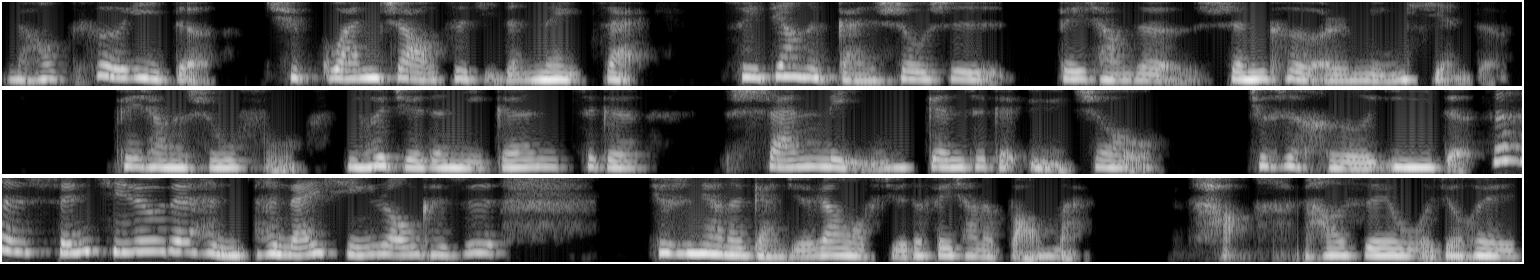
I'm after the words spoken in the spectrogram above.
然后刻意的去关照自己的内在，所以这样的感受是非常的深刻而明显的，非常的舒服。你会觉得你跟这个山林、跟这个宇宙就是合一的，这很神奇，对不对？很很难形容，可是就是那样的感觉，让我觉得非常的饱满。好，然后所以我就会。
